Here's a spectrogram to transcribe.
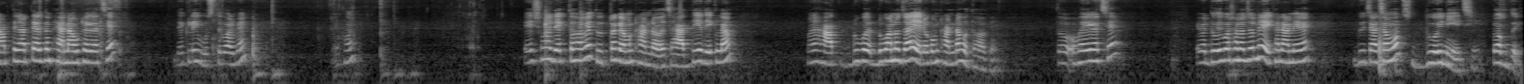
নাড়তে নাড়তে একদম ফেনা উঠে গেছে। দেখলেই বুঝতে পারবেন। দেখুন। এই সময় দেখতে হবে দুধটা কেমন ঠান্ডা হয়েছে। হাত দিয়ে দেখলাম মানে হাত ডুবে, ডুবানো যায়, এরকম ঠান্ডা হতে হবে। তো হয়ে গেছে। এবার দই বসানোর জন্য এখানে আমি দুই চা চামচ দই নিয়েছি, টক দই।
